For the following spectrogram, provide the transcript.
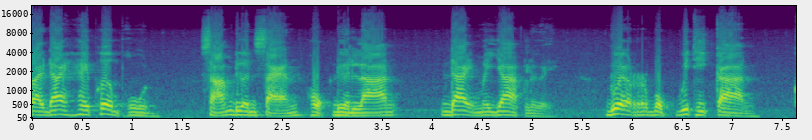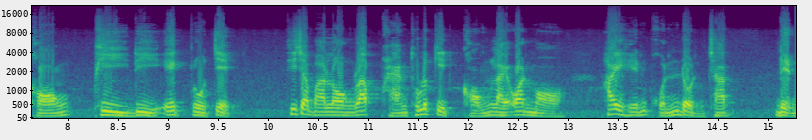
รายได้ให้เพิ่มพูน 3 เดือนแสน 6 เดือนล้าน ได้ไม่ยากเลย ด้วยระบบวิธีการของ PDX Project ที่จะมารองรับแผนธุรกิจของ Lion m a l l ให้เห็นผลด่นชัด เด่น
